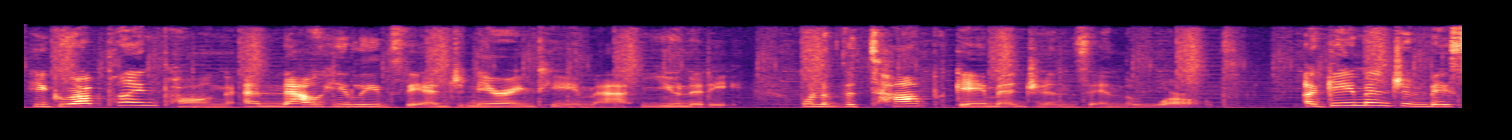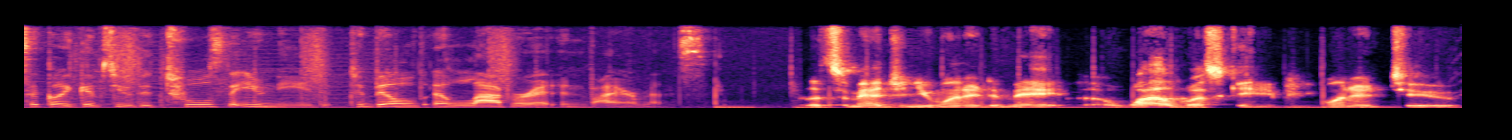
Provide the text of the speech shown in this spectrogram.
He grew up playing Pong, and now he leads the engineering team at Unity, one of the top game engines in the world. A game engine basically gives you the tools that you need to build elaborate environments let's imagine you wanted to make a Wild West game. You wanted to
